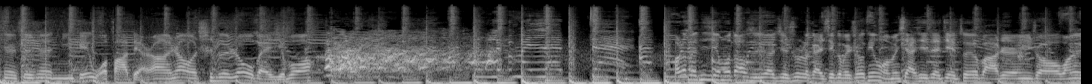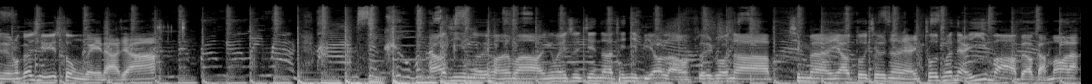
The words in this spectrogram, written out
是是是，你给我发点啊，让我吃顿肉呗，行不？好了，本期节目到此就要结束了，感谢各位收听，我们下期再见。最后把这样一首网友点的歌曲送给大家。还要提醒各位朋友们啊，因为最近呢天气比较冷，所以说呢，亲们要多穿点多穿点衣服啊，不要感冒了。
